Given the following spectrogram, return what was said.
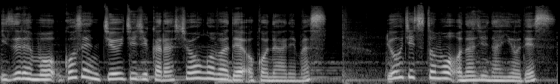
いずれも午前11時から正午まで行われます。両日とも同じ内容です。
